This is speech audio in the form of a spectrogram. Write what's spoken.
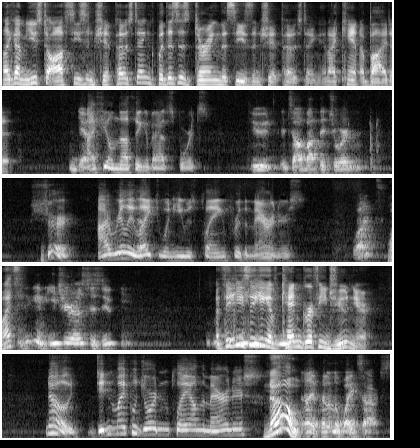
Like I'm used to off season shit posting, but this is during the season shit posting, and I can't abide it. Yeah, I feel nothing about sports. dude, it's all about the Jordan. Sure. I really liked when he was playing for the Mariners. What? What? You're thinking Ichiro Suzuki. I think Didn't he's he- thinking of Ken Griffey Jr. No, didn't Michael Jordan play on the Mariners? No, No, he played on the White Sox.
